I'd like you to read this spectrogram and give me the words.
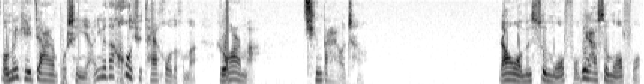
我们可以加上补肾阳，因为它后去太厚的很嘛，揉二马、清大药肠。然后我们顺摩腹，为啥顺摩腹？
